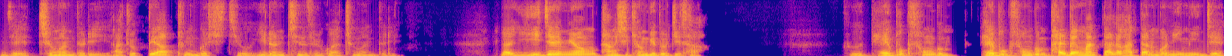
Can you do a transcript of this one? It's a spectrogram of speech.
이제 증언들이 아주 뼈아픈 것이지요. 이런 진술과 증언들이. 그러니까 이재명 당시 경기도지사 그 대북 송금, 대북 송금 800만 달러 갔다는 건 이미 이제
